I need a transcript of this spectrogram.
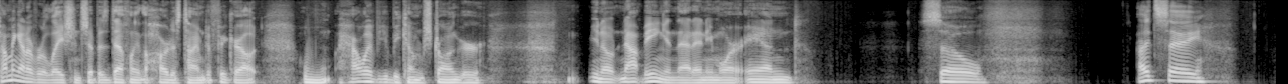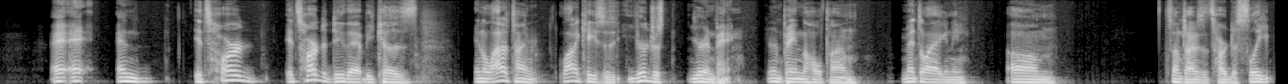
coming out of a relationship is definitely the hardest time to figure out how have you become stronger, you know, not being in that anymore. And so I'd say, and, it's hard. It's hard to do that because in a lot of time, a lot of cases, you're just you're in pain. You're in pain the whole time, mental agony. Um, sometimes it's hard to sleep.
